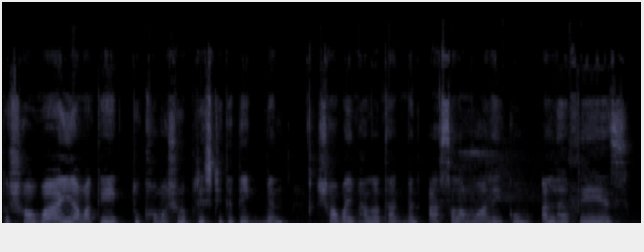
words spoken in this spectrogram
তো সবাই আমাকে একটু ক্ষমাস্বরূপ দৃষ্টিতে দেখবেন। সবাই ভালো থাকবেন। আসসালামু আলাইকুম। আল্লাহ হাফেজ।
